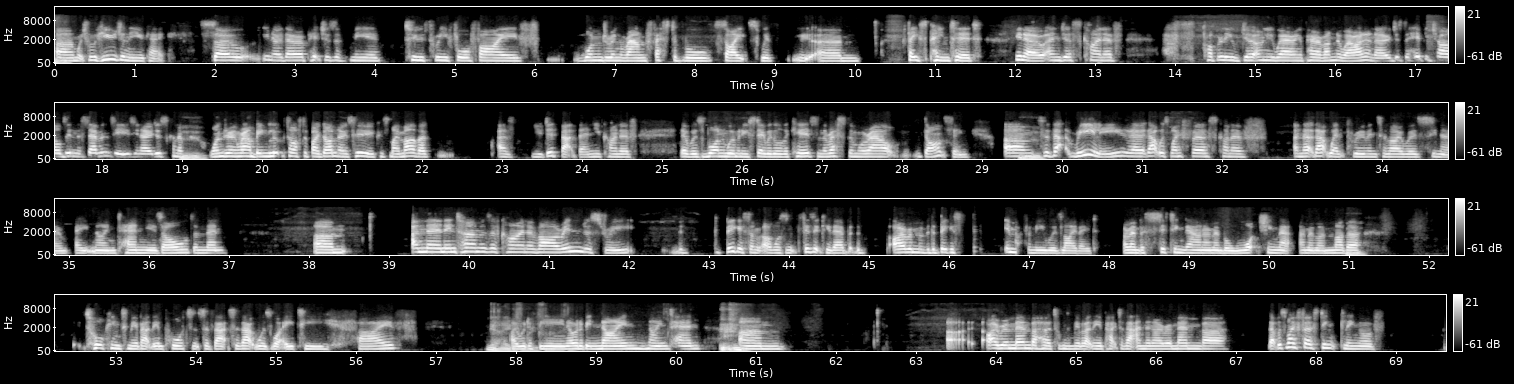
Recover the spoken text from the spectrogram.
mm-hmm. um, which were huge in the UK. So you know, there are pictures of me two, three, four, five, wandering around festival sites with um, face painted, you know, and just kind of probably only wearing a pair of underwear. I don't know, just a hippie child in the 70s, you know, just kind of mm. wandering around being looked after by God knows who. Because my mother, as you did back then, you kind of, there was one woman who stayed with all the kids and the rest of them were out dancing. Um, mm. So that really, uh, that was my first kind of and that, that went through until I was, you know, eight, nine, ten years old. And then um and then in terms of kind of our industry, the, the biggest I wasn't physically there, but the I remember the biggest impact for me was Live Aid. I remember sitting down, I remember watching that. I remember my mother mm. Talking to me about the importance of that. So that was what, 85? Yeah, I would have been, I would have been nine, nine, ten. um, uh, I remember her talking to me about the impact of that. And then I remember that was my first inkling of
